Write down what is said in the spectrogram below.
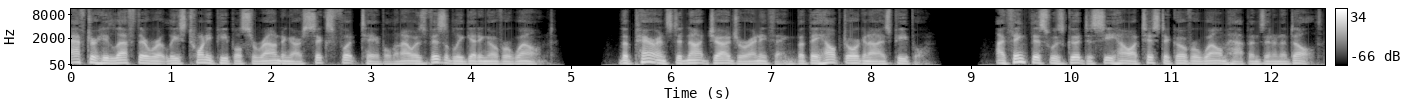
After he left, there were at least 20 people surrounding our six foot table and I was visibly getting overwhelmed. The parents did not judge or anything, but they helped organize people. I think this was good to see how autistic overwhelm happens in an adult.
